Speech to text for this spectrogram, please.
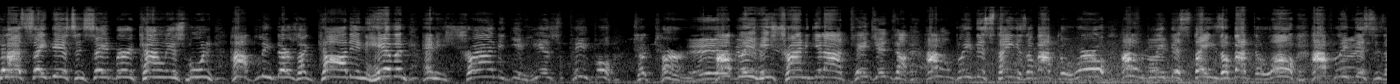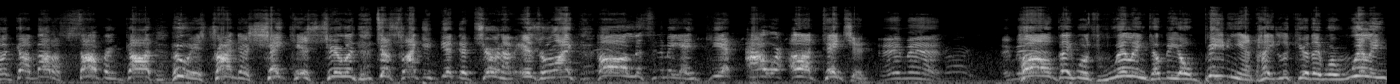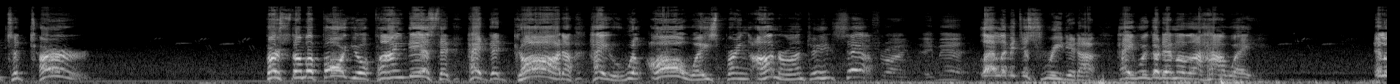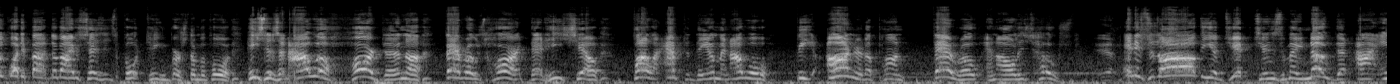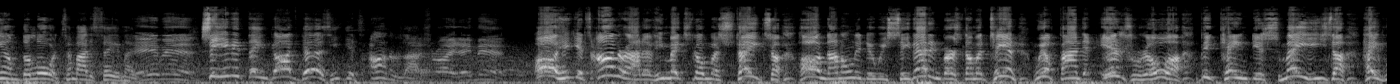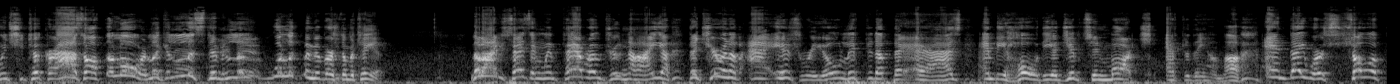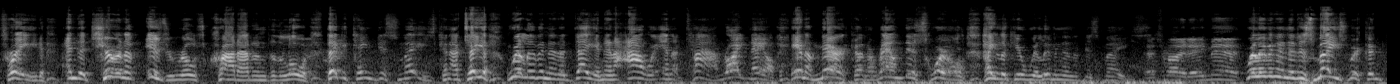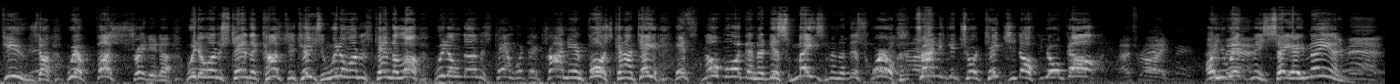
Can I say this and say it very kindly this morning? I believe there's a God in heaven and He's trying to get His people to turn. I believe He's trying to get our attention. I don't believe this thing is about the world. I don't believe this thing's about the law. I believe this is a, about a sovereign God who is trying to shake His children just like He did the children of Israelites. Oh, listen to me and get our attention. Amen. Amen. Paul, they was willing to be obedient. Hey, look here, they were willing to turn. Verse number four, you'll find this that hey, that God, uh, hey, will always bring honor unto Himself. That's right. Amen. Let, let me just read it. Uh, hey, we go down to the highway. And look what about the Bible says. It's 14, verse number 4. He says, And I will harden uh, Pharaoh's heart that he shall follow after them, and I will be honored upon Pharaoh and all his host. And it says, All the Egyptians may know that I am the Lord. Somebody say amen. Amen. See, anything God does, he gets honors out of That's right. Amen. Oh, he gets honor out of. He makes no mistakes. Uh, oh, not only do we see that in verse number 10, we'll find that Israel uh, became dismayed, uh, hey, when she took her eyes off the Lord. Look at, listen to me. Look, well, look with me at verse number 10. The Bible says, And when Pharaoh drew nigh, the children of Israel lifted up their eyes, and behold, the Egyptian marched after them. Uh, and they were so afraid, and the children of Israel cried out unto the Lord. They became dismayed. Can I tell you, we're living in a day and in an hour, in a time, right now, in America and around this world. Hey, look here, we're living in a dismay. That's right. Amen. We're living in a dismay. We're confused. Uh, we're frustrated. Uh, we don't understand the Constitution. We don't understand the law. We don't understand what they're trying to enforce. Can I tell you? It's no more than a dismayment of this world right. trying to get your attention off your God. That's right. Are you Amen. with me? Say amen. Amen.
